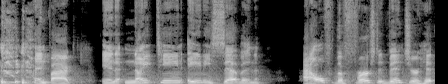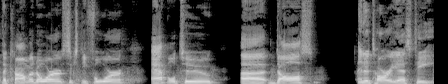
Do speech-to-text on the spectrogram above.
in fact, in 1987, Alf the First Adventure hit the Commodore 64, Apple II, uh, DOS, and Atari ST.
